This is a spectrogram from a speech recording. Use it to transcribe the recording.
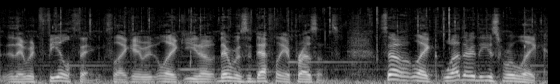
they would feel things like it would like you know there was definitely a presence. So like whether these were like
